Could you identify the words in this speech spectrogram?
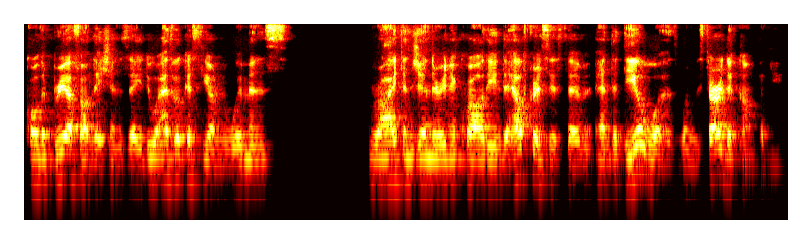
called the Bria Foundation. They do advocacy on women's right and gender inequality in the healthcare system. And the deal was when we started the company,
